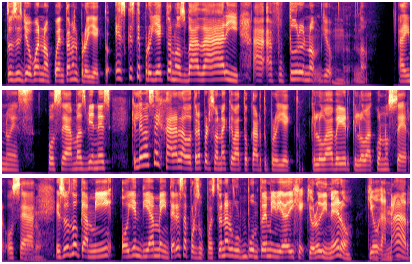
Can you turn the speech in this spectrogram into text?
Entonces yo, bueno, cuéntame el proyecto. Es que este proyecto nos va a dar y a, a futuro, no, yo, No. no, ahí no es. O sea, más bien es, ¿qué le vas a dejar a la otra persona que va a tocar tu proyecto? Que lo va a ver, que lo va a conocer. O sea, Claro. eso es lo que a mí hoy en día me interesa. Por supuesto, en algún punto de mi vida dije, quiero dinero, quiero ganar.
